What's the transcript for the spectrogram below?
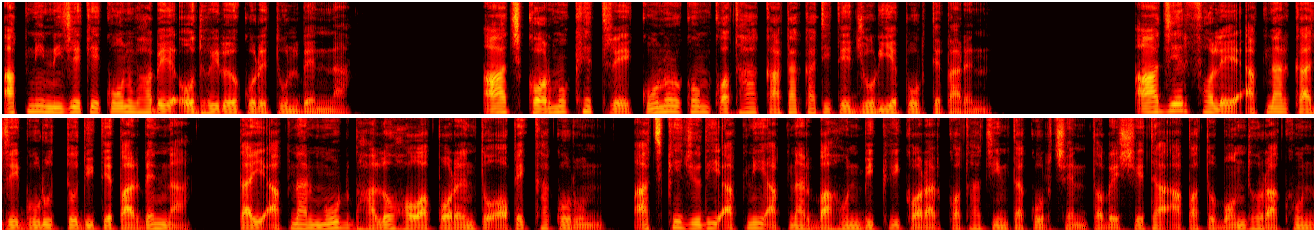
আপনি নিজেকে কোনভাবে অধৈর্য করে তুলবেন না। আজ কর্মক্ষেত্রে কোনোরকম কথা কাটাকাটিতে জড়িয়ে পড়তে পারেন। আজের ফলে আপনার কাজে গুরুত্ব দিতে পারবেন না, তাই আপনার মুড ভালো হওয়া পর্যন্ত অপেক্ষা করুন। আজকে যদি আপনি আপনার বাহন বিক্রি করার কথা চিন্তা করছেন, তবে সেটা আপাত বন্ধ রাখুন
